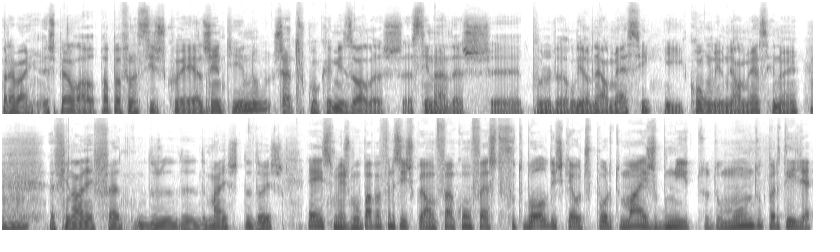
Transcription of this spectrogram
Ora bem, espera lá, o Papa Francisco é argentino, já trocou camisolas assinadas uh, por Lionel Messi e com Lionel Messi, não é? Uhum. Afinal é fã de, de, de, mais, de dois? É isso mesmo, o Papa Francisco é um fã, confesso, de futebol, diz que é o desporto mais bonito do mundo, partilha,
